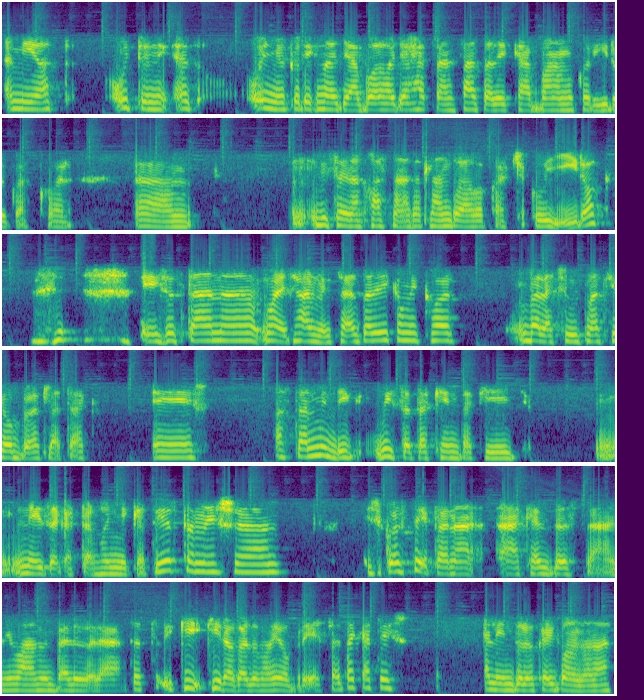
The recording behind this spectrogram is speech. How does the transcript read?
emiatt úgy tűnik, ez úgy működik nagyjából, hogy a 70%-ában, amikor írok, akkor um, viszonylag használhatatlan dolgokat csak úgy írok, és aztán uh, van egy 30%, amikor belecsúsznak jobb ötletek, és aztán mindig visszatekintek így nézegettem, hogy miket írtam, és, és akkor szépen elkezd összeállni valami belőle. Tehát kiragadom a jobb részleteket, és elindulok egy gondolat,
